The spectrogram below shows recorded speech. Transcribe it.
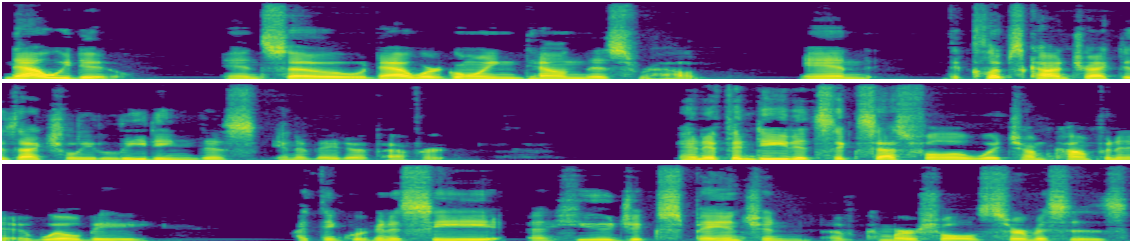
Now we do, and so now we're going down this route, and the CLPS contract is actually leading this innovative effort. And if indeed it's successful, which I'm confident it will be, I think we're going to see a huge expansion of commercial services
